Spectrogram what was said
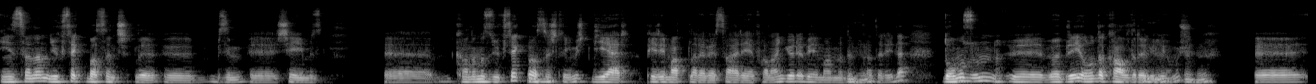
İnsanın yüksek basınçlı e, bizim e, şeyimiz e, kanımız yüksek basınçlıymış. Diğer primatlara vesaireye falan göre benim anladığım Hı hı. kadarıyla. Domuzun e, böbreği onu da kaldırabiliyormuş. Hı hı. E,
